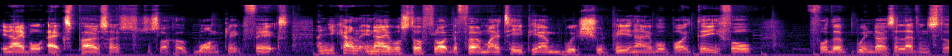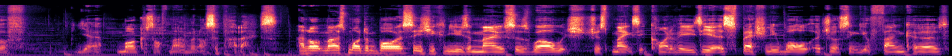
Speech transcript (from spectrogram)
enable expo so it's just like a one click fix and you can enable stuff like the firmware TPM which should be enabled by default for the Windows 11 stuff yeah Microsoft moment I suppose and like most modern BIOSes you can use a mouse as well which just makes it kind of easier especially while adjusting your fan curves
